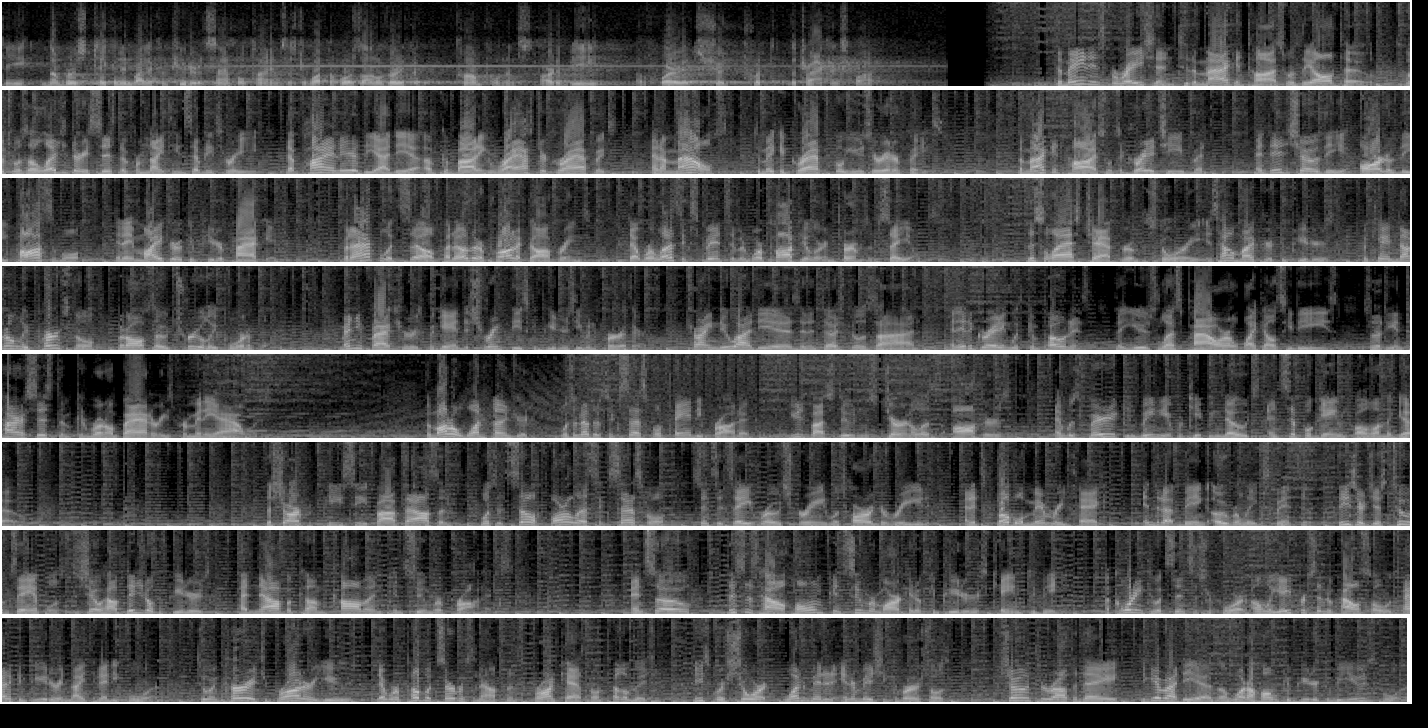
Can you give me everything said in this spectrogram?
the numbers taken in by the computer at sample times as to what the horizontal vertical components are to be of where it should put the tracking spot. The main inspiration to the Macintosh was the Alto, which was a legendary system from 1973 that pioneered the idea of combining raster graphics and a mouse to make a graphical user interface. The Macintosh was a great achievement and did show the art of the possible in a microcomputer package, but Apple itself had other product offerings that were less expensive and more popular in terms of sales. This last chapter of the story is how microcomputers became not only personal, but also truly portable. Manufacturers began to shrink these computers even further, trying new ideas in industrial design and integrating with components that used less power, like LCDs, so that the entire system could run on batteries for many hours. The Model 100 was another successful Tandy product used by students, journalists, authors, and was very convenient for keeping notes and simple games while on the go. The Sharp PC5000 was itself far less successful since its 8-row screen was hard to read and its bubble memory tech ended up being overly expensive. These are just two examples to show how digital computers had now become common consumer products. And so, this is how home consumer market of computers came to be. According to a census report, only 8% of households had a computer in 1984. To encourage broader use, there were public service announcements broadcast on television. These were short, one-minute intermission commercials shown throughout the day to give ideas on what a home computer could be used for.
